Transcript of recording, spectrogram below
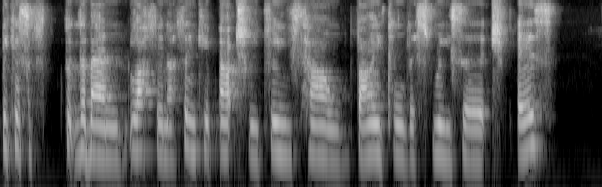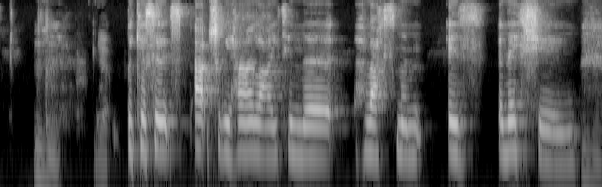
because of the men laughing, I think it actually proves how vital this research is Mm-hmm. Because it's actually highlighting that harassment is an issue Mhm.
